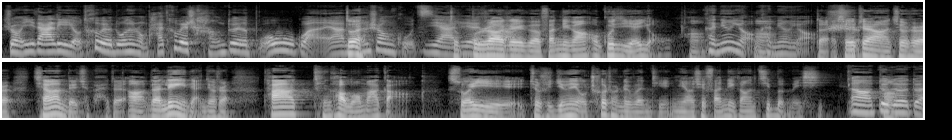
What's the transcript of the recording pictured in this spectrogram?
这种意大利有特别多那种排特别长队的博物馆呀、名胜古迹啊，就不知道这个梵蒂冈，我估计也有啊，肯定有，肯定有。对，所以这样就是千万别去排队啊。对，另一点就是它停靠罗马港，所以就是因为有车程这个问题，你要去梵蒂冈基本没戏。啊，对对对，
